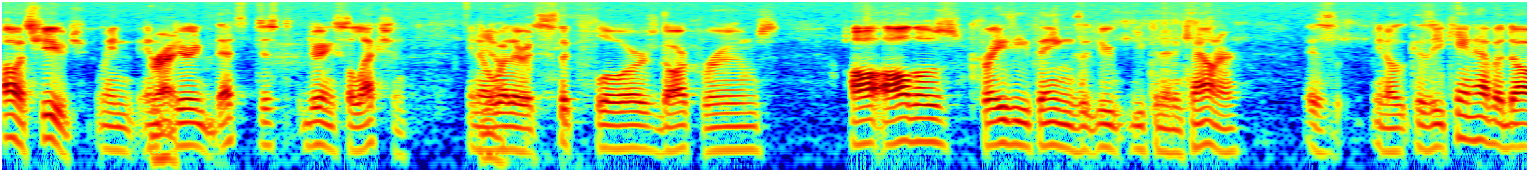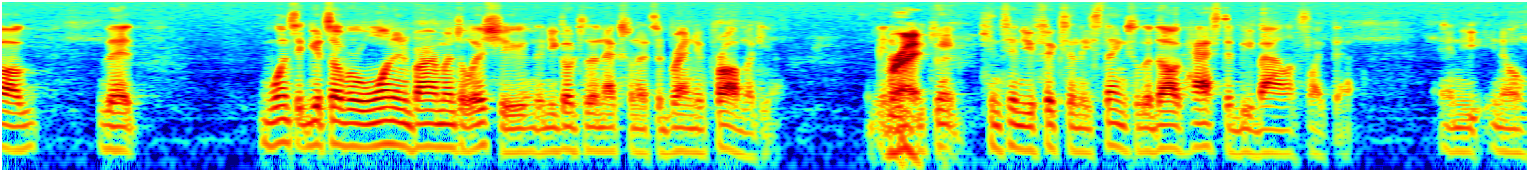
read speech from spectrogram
Oh, it's huge. I mean, right. during that's just during selection. You know, whether it's slick floors, dark rooms, all, all those crazy things that you, you can encounter is, you know, because you can't have a dog that once it gets over one environmental issue, then you go to the next one, it's a brand new problem again. You know, right. You can't continue fixing these things, so the dog has to be balanced like that. And you, you know,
